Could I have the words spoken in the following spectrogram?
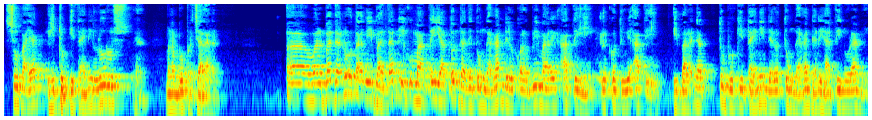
supaya hidup kita ini lurus, ya, menempuh perjalanan. Uh, wal badanu utawi badan iku mati yatun dadi tunggangan dil kolbi maring ati, il ati. Ibaratnya tubuh kita ini adalah tunggangan dari hati nurani.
